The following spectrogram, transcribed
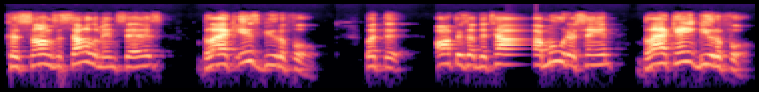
Because Songs of Solomon says black is beautiful. But the authors of the Talmud are saying black ain't beautiful.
